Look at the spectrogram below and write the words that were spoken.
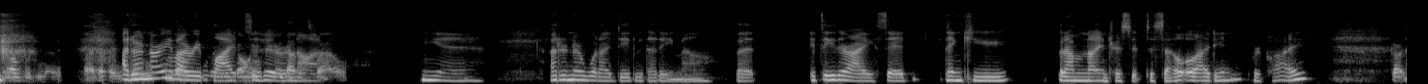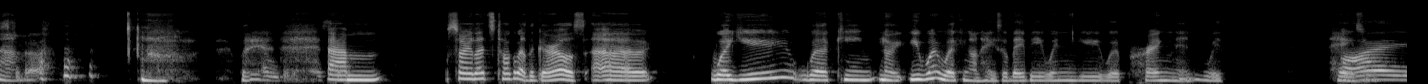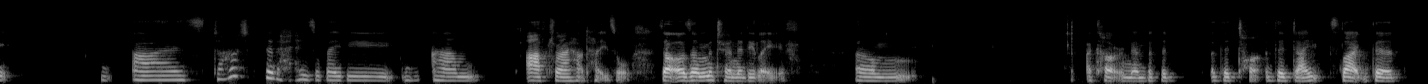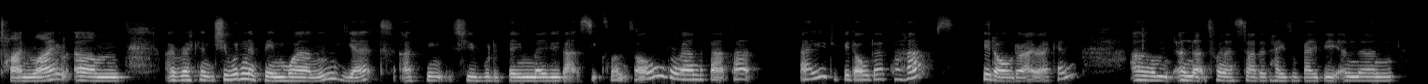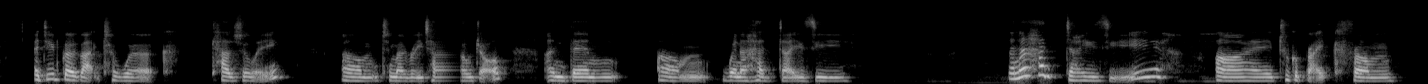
I wouldn't have. I don't, I don't know if I replied to her or not. well. Yeah. I don't know what I did with that email, but it's either I said thank you, but I'm not interested to sell, or I didn't reply. Ghosted Um, her. but yeah. I'm good at ghosting. Um, so let's talk about the girls. Uh, were you working? No, you weren't working on Hazel Baby when you were pregnant with Hazel. I I started Hazel Baby um, after I had Hazel, so I was on maternity leave. Um, I can't remember the the time the dates like the timeline. Um, I reckon she wouldn't have been one yet. I think she would have been maybe about six months old, around about that age, a bit older perhaps, a bit older I reckon. Um, and that's when I started Hazel Baby, and then I did go back to work casually um, to my retail job. And then um, when I had Daisy, when I had Daisy, I took a break from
